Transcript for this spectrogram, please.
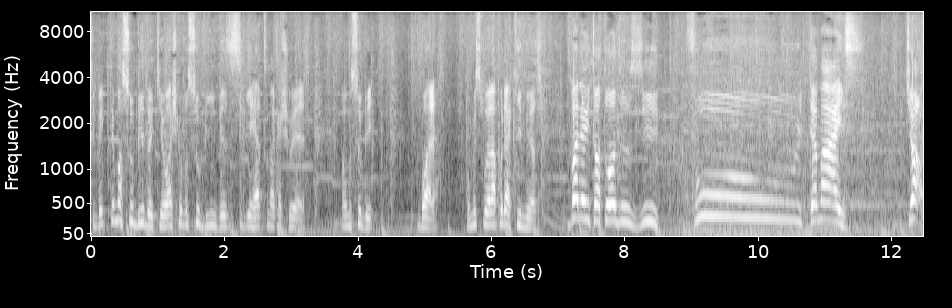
Se bem que tem uma subida aqui, eu acho que eu vou subir em vez de seguir reto na cachoeira. Vamos subir. Bora. Vamos explorar por aqui mesmo. Valeu então a todos e fui! Até mais! Tchau!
